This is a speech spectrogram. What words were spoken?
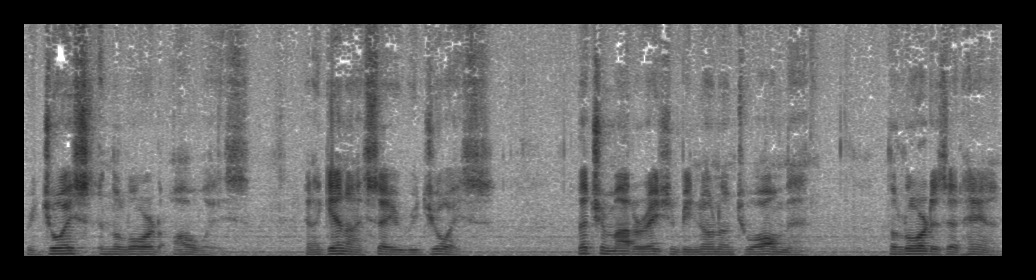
"Rejoice in the Lord always." And again I say, rejoice. Let your moderation be known unto all men. The Lord is at hand.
